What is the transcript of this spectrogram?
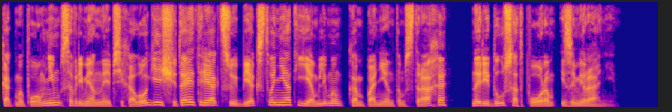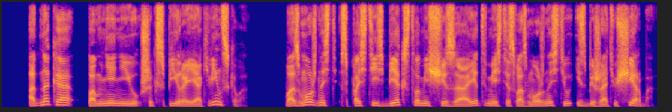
Как мы помним, современная психология считает реакцию бегства неотъемлемым компонентом страха наряду с отпором и замиранием. Однако, по мнению Шекспира и Аквинского, возможность спастись бегством исчезает вместе с возможностью избежать ущерба.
